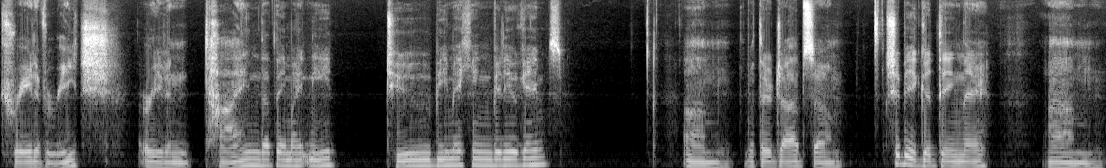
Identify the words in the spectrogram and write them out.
creative reach or even time that they might need to be making video games um with their job. So should be a good thing there. Um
